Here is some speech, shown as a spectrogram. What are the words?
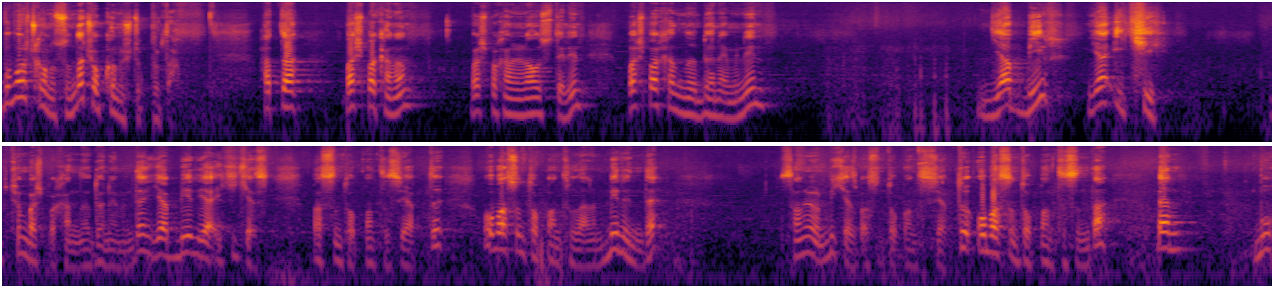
Bu borç konusunda çok konuştuk burada. Hatta Başbakanın, Başbakan Ünal Üstel'in Başbakanlığı döneminin ya bir ya iki, bütün Başbakanlığı döneminde ya bir ya iki kez basın toplantısı yaptı. O basın toplantılarının birinde sanıyorum bir kez basın toplantısı yaptı. O basın toplantısında ben bu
